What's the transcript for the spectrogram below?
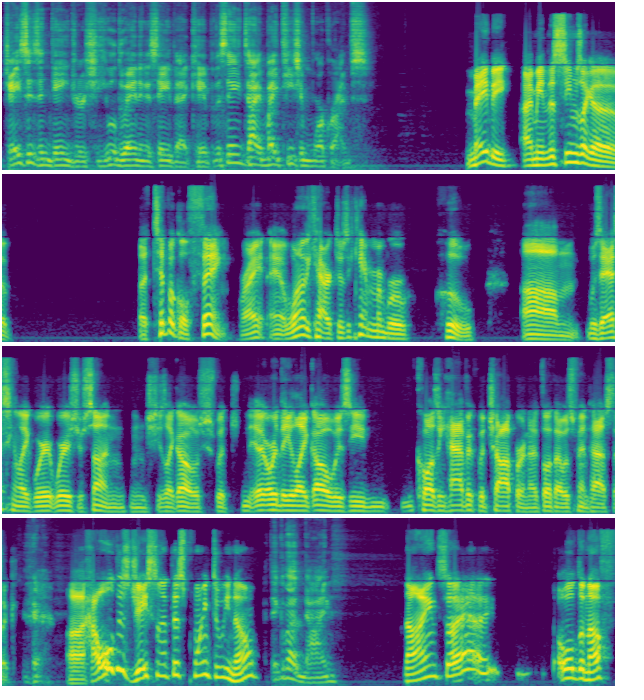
Jacen's in danger, he will do anything to save that kid. But at the same time, it might teach him war crimes. Maybe. I mean, this seems like a a typical thing, right? And one of the characters, I can't remember who, um, was asking like, "Where, where's your son?" And she's like, "Oh, she's or they like, "Oh, is he causing havoc with Chopper?" And I thought that was fantastic. Uh, how old is Jacen at this point? Do we know? I think about nine. Nine. So yeah, old enough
